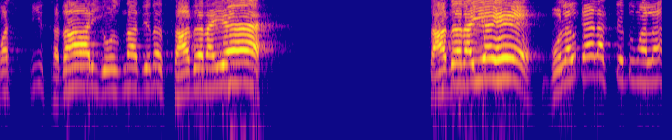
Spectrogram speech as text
पस्तीस हजार योजना देणं साधं नाही आहे साधं नाही आहे हे. बोलायला काय लागते तुम्हाला?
